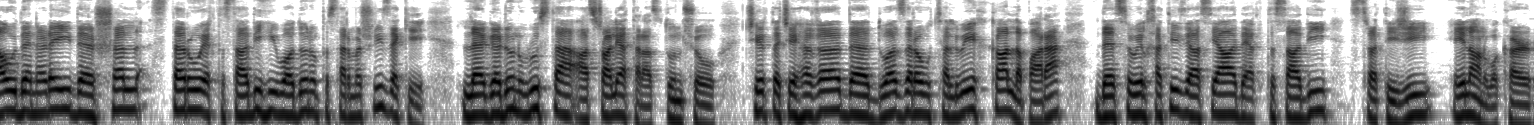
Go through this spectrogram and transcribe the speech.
او د نړۍ د شل سترو اقتصادي هیوادونو په سرمشریزه کې له ګډون وروسته اسټرالیا ته راستون شو چیرته چې هغه د دوه زره او څلوېښت کال لپاره د سویل ختیځې اسیا د اقتصادي ستراتیژي اعلان وکړ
